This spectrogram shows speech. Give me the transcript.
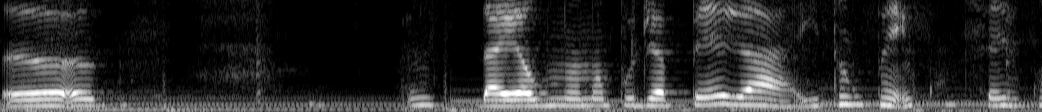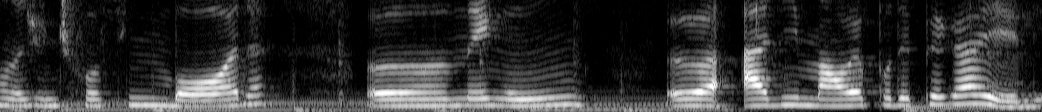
Uh, daí a Luna não podia pegar. E também quando, quando a gente fosse embora, nenhum animal ia poder pegar ele.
